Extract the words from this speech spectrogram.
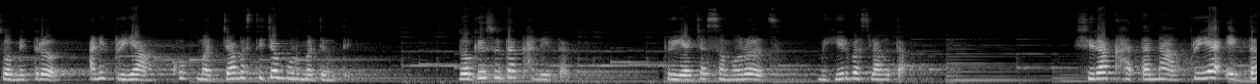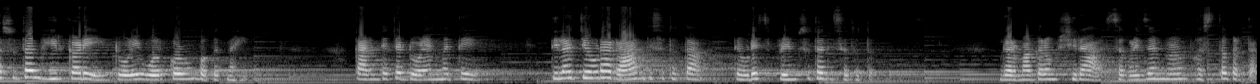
सौमित्र आणि प्रिया खूप मज्जा मस्तीच्या मूडमध्ये होते. दोघे सुद्धा खाली येतात. प्रियाच्या समोरच मिहीर बसला होता. शिरा खाताना प्रिया एकदा सुद्धा मिहीरकडे डोळे वर करून बघत नाही. कारण त्याच्या डोळ्यांमध्ये तिला जेवढा राग दिसत होता तेवढेच प्रेमसुद्धा दिसत होतं. गरमागरम शिरा सगळेजण मिळून फस्त करतात.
